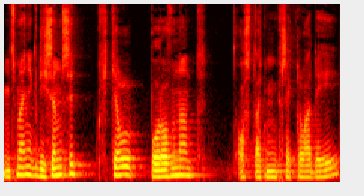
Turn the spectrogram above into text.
Nicméně, když jsem si chtěl porovnat ostatní překlady,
